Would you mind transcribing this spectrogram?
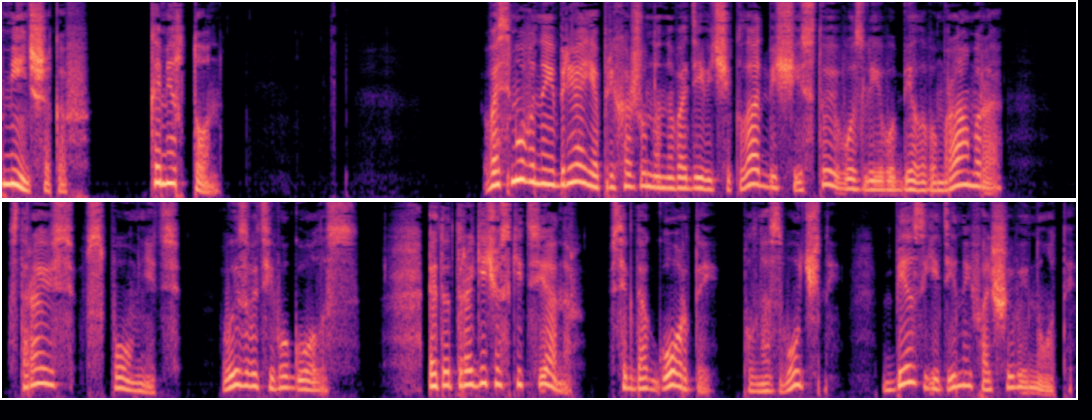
Меньшиков. Камертон. 8 ноября я прихожу на Новодевичье кладбище и, стоя возле его белого мрамора, стараюсь вспомнить, вызвать его голос. Этот трагический тенор, всегда гордый, полнозвучный, без единой фальшивой ноты,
